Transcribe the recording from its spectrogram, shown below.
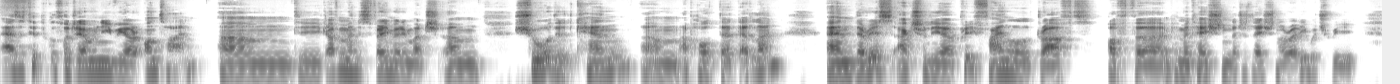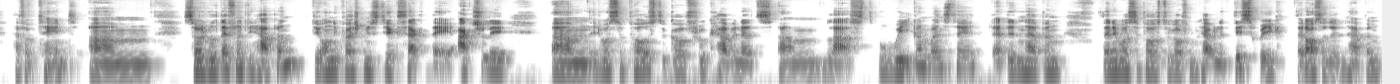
As is typical for Germany, we are on time. Um, the government is very, very much um, sure that it can um, uphold that deadline. And there is actually a pretty final draft of the implementation legislation already, which we have obtained. Um, so it will definitely happen. The only question is the exact day. Actually, um, it was supposed to go through cabinet um, last week on Wednesday. That didn't happen. Then it was supposed to go from cabinet this week. That also didn't happen.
